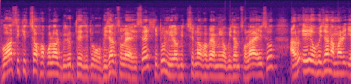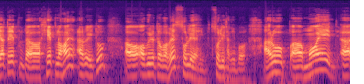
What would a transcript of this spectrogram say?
ভুৱা চিকিৎসকসকলৰ বিৰুদ্ধে যিটো অভিযান চলাই আহিছে সেইটো নিৰবিচ্ছিন্নভাৱে আমি অভিযান চলাই আহিছোঁ। আৰু এই অভিযান আমাৰ ইয়াতে আহ, শেষ নহয় আৰু এইটো আহ, অবিৰতভাৱে চলি আহিব চলি থাকিব। আৰু আহ, মই আহ,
